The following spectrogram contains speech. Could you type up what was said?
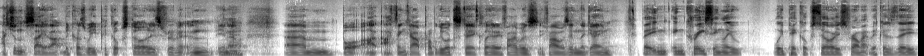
I shouldn't say that because we pick up stories from it, and you know. Um, but I, I think I probably would stay clear if I was if I was in the game. But in, increasingly, we pick up stories from it because they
